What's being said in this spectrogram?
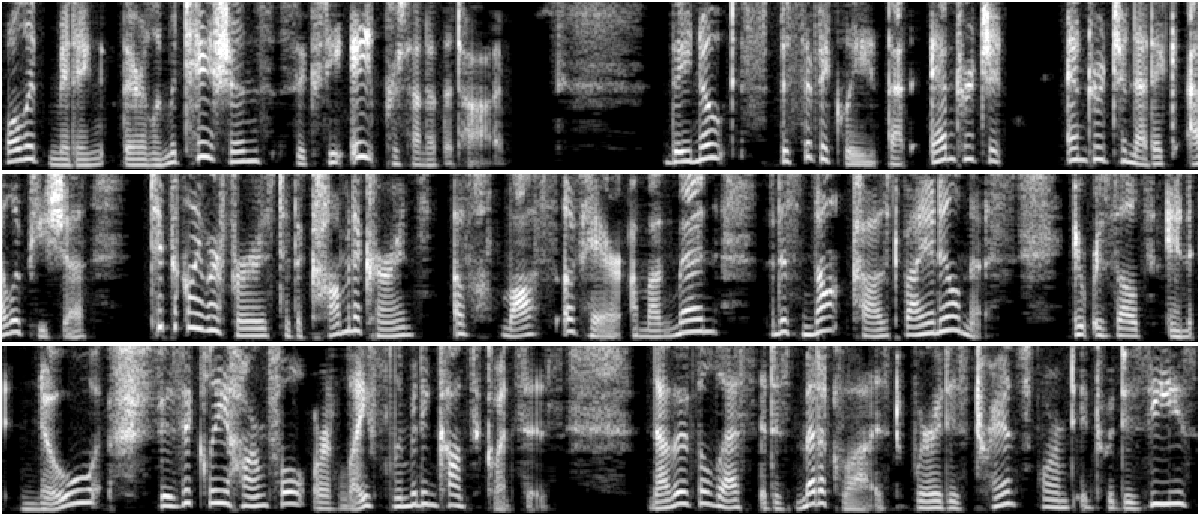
while admitting their limitations, 68% of the time. They note specifically that androgen- androgenetic alopecia typically refers to the common occurrence of loss of hair among men that is not caused by an illness. It results in no physically harmful or life limiting consequences. Nevertheless, it is medicalized where it is transformed into a disease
